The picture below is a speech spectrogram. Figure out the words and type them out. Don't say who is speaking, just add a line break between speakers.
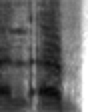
الأب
